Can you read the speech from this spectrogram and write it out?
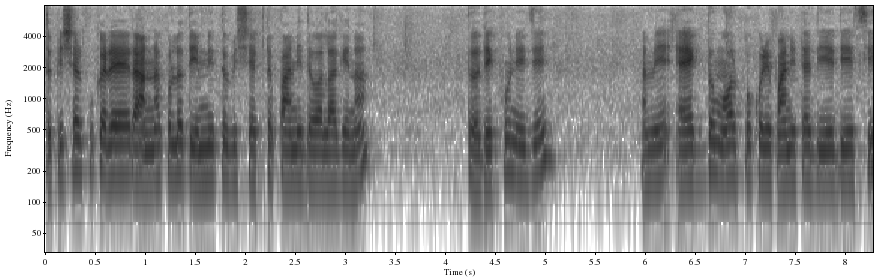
তো প্রেশার কুকারে রান্না করলে তো এমনি তো বেশি একটা পানি দেওয়া লাগে না। তো দেখুন এই যে আমি একদম অল্প করে পানিটা দিয়ে দিয়েছি।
